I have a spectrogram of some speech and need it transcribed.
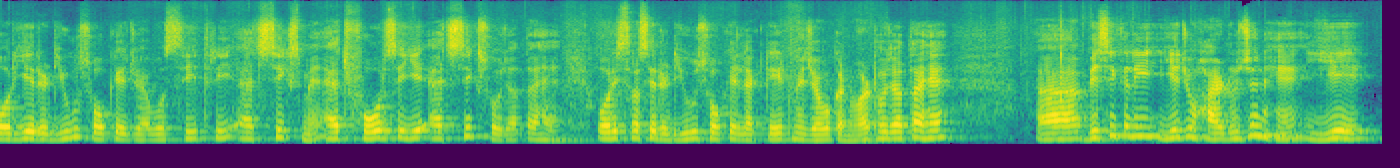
और ये रिड्यूस होके जो है वो सी थ्री एच सिक्स में एच फोर से ये एच सिक्स हो जाता है और इस तरह से रिड्यूस होके लैक्टेट में जो है वो कन्वर्ट हो जाता है। बेसिकली uh, ये जो हाइड्रोजन है ये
